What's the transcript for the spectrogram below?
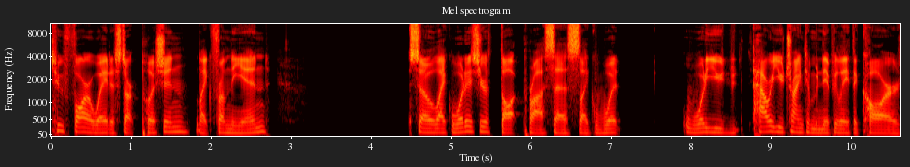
too far away to start pushing like from the end. So like what is your thought process? Like what what are you how are you trying to manipulate the car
